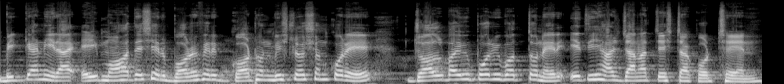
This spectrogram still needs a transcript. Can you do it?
বিজ্ঞানীরা এই মহাদেশের বরফের গঠন বিশ্লেষণ করে জলবায়ু পরিবর্তনের ইতিহাস জানার চেষ্টা করছেন।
